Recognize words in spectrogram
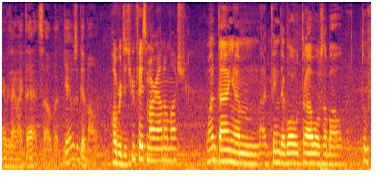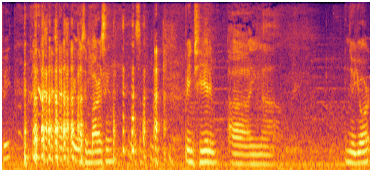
everything like that so but yeah it was a good moment Jolbert, did you face Mariano much? One time, um, I think the ball travels about two feet. it was embarrassing. It was a pinch hit uh, in, uh, in New York.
